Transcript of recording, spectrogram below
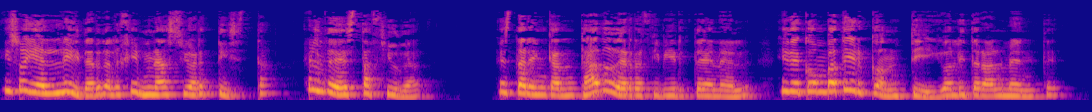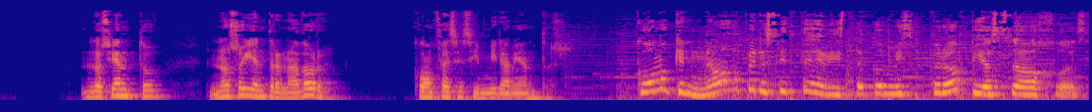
y soy el líder del gimnasio artista, el de esta ciudad. Estaré encantado de recibirte en él y de combatir contigo, literalmente. Lo siento, no soy entrenador, confese sin miramientos. ¿Cómo que no? Pero si te he visto con mis propios ojos.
